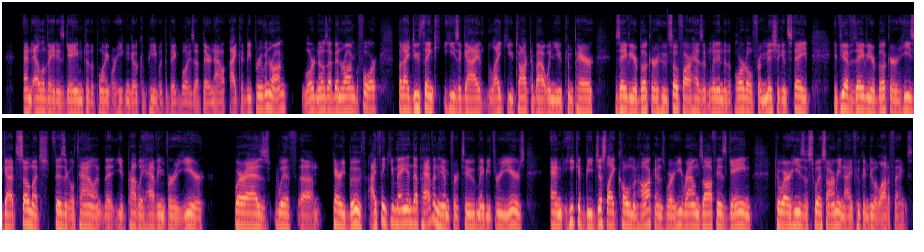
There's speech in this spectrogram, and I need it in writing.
and elevate his game to the point where he can go compete with the big boys up there. Now, I could be proven wrong. Lord knows I've been wrong before, but I do think he's a guy like you talked about when you compare Xavier Booker, who so far hasn't went into the portal from Michigan State if you have Xavier Booker, he's got so much physical talent that you'd probably have him for a year. Whereas with um, Booth, I think you may end up having him for two, maybe three years. And he could be just like Coleman Hawkins, where he rounds off his game to where he's a Swiss Army knife who can do a lot of things.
